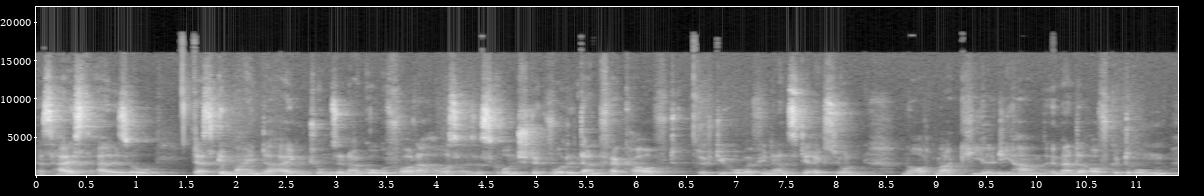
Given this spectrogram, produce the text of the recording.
Das heißt also, das Gemeindeeigentum, Synagoge Vorderhaus, also das Grundstück, wurde dann verkauft durch die Oberfinanzdirektion Nordmark Kiel. Die haben immer darauf gedrungen.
